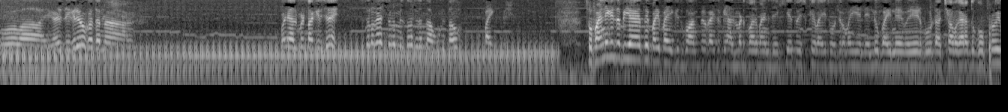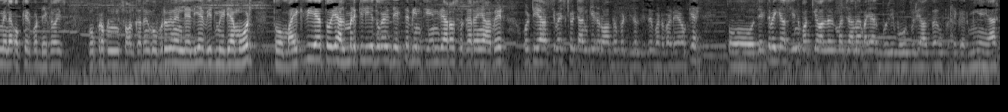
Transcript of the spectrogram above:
ओ भाई गाइस देख रहे हो खतरनाक? भाई हेलमेट ना गिर जाए। तो चलो गाइस चलो मिलता हूँ मैं आपको मिलता हूँ बाइक पे। सो फाइनली जब आए थे, भाई भाई की दुकान पर अभी हेलमेट तुम्हारे मैंने देखी है तो इसके भाई सोच रहा हूँ ये ले लूँ, भाई, ने रेड बोर्ड अच्छा वगैरह तो गोप्रो भी मैंने ओके रिपोर्ट देख लो, इस गोप्रो अपने इंस्टॉल कर रहे हैं। गोप्रो भी मैंने ले लिया विद मीडिया मोड तो माइक भी है तो ये हेलमेट के लिए तो गाइस देखते भी इंसियन भी आ रहा है उसको कर रहे हैं यहाँ वेट और टीआरसी भाई, इसके के करवा दो, फटी, जल्दी से फटाफट है ओके तो देखते भाई, क्या सीन बाकी हालत मत जाना, भाई आज बुरी, बहुत बुरी हालत है, ऊपर से गर्मी है, यार।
